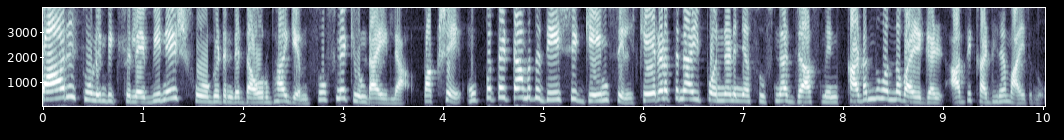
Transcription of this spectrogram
പാരീസ് ഒളിമ്പിക്സിലെ വിനേഷ് ഫോഗട്ടിന്റെ ദൗർഭാഗ്യം സുഫ്നയ്ക്കുണ്ടായില്ല. പക്ഷേ മുപ്പത്തെട്ടാമത് ദേശീയ ഗെയിംസിൽ കേരളത്തിനായി പൊന്നണിഞ്ഞ സുഫ്ന ജാസ്മിൻ കടന്നുവന്ന വഴികൾ അതികഠിനമായിരുന്നു.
